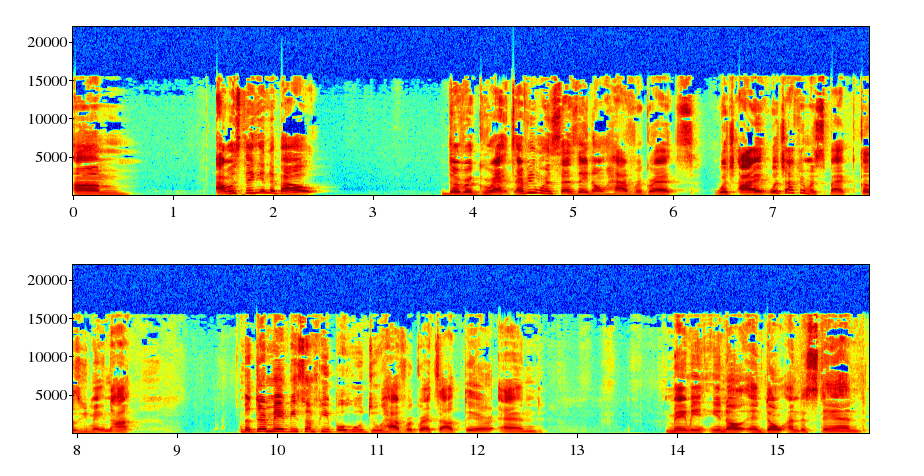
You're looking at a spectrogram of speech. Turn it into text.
Um, I was thinking about the regrets. Everyone says they don't have regrets which I which I can respect because you may not. But there may be some people who do have regrets out there and maybe, you know, and don't understand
